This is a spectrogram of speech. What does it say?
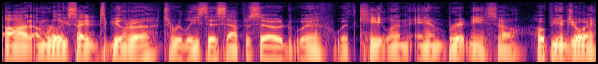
uh, I'm really excited to be able to, to release this episode with, with Caitlin and Brittany. So hope you enjoy.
